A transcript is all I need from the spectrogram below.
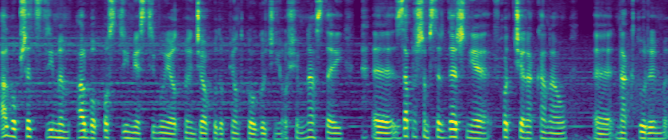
albo przed streamem, albo po streamie streamuję od poniedziałku do piątku o godzinie 18. E, Zapraszam serdecznie, wchodźcie na kanał, e, na którym e,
